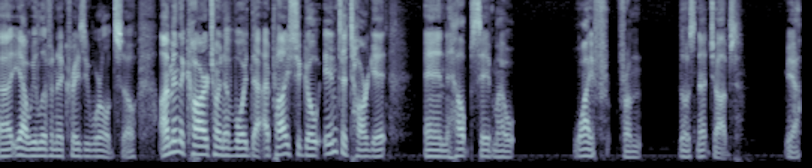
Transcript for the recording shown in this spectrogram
Uh, yeah, we live in a crazy world. So I'm in the car trying to avoid that. I probably should go into Target and help save my wife from those nut jobs yeah,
